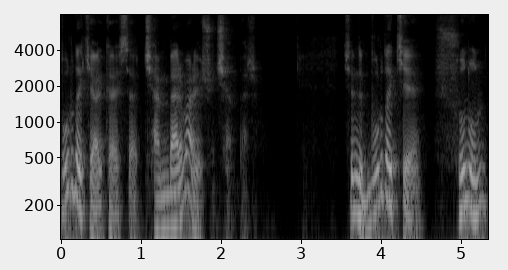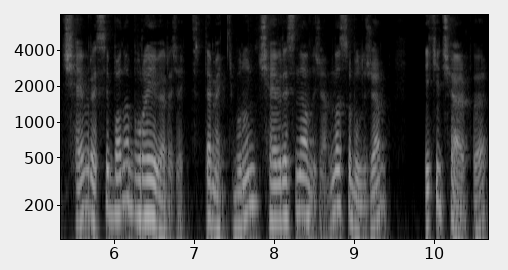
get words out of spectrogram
Buradaki arkadaşlar çember var ya şu çember. Şimdi buradaki şunun çevresi bana burayı verecektir. Demek ki bunun çevresini alacağım. Nasıl bulacağım? 2 çarpı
